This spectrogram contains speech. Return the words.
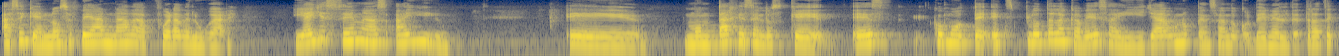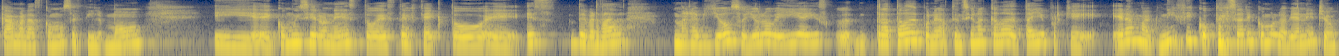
hace que no se vea nada fuera de lugar. Y hay escenas, hay eh, montajes en los que es como te explota la cabeza y ya uno pensando en el detrás de cámaras, cómo se filmó y eh, cómo hicieron esto, este efecto, eh, es de verdad maravilloso. Yo lo veía y trataba de poner atención a cada detalle porque era magnífico pensar en cómo lo habían hecho.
